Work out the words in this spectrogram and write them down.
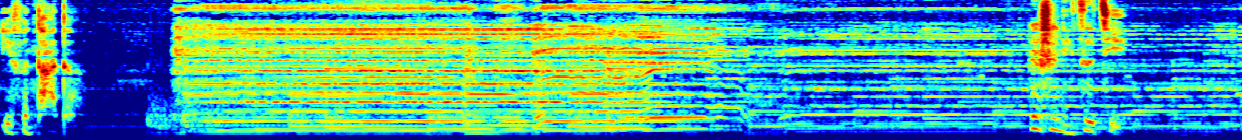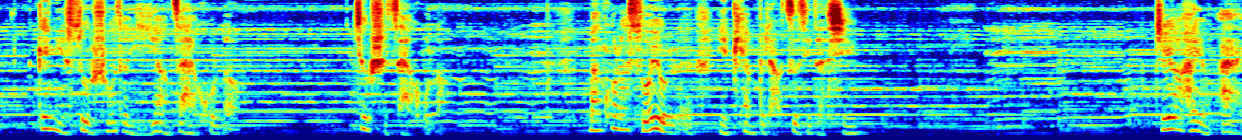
一份他的。认识你自己，跟你诉说的一样在乎了，就是在乎了。瞒过了所有人，也骗不了自己的心。只要还有爱，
